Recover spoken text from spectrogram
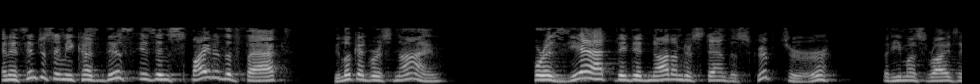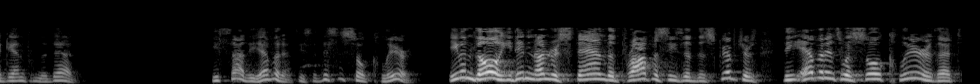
And it's interesting because this is in spite of the fact, if you look at verse 9, For as yet they did not understand the scripture that he must rise again from the dead. He saw the evidence. He said, This is so clear. Even though he didn't understand the prophecies of the scriptures, the evidence was so clear that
